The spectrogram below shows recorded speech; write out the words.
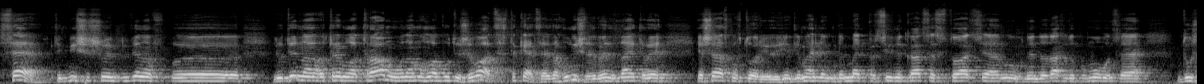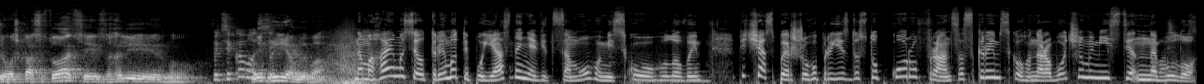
Все. Тим більше, що людина, е, людина отримала травму, вона могла бути жива. Це таке, це наголошую. Ви знаєте, ви, я ще раз повторюю, для мене, для медпрацівника, ця ситуація, ну, не надати допомогу, це дуже важка ситуація і взагалі ну, Ви цікавилися? неприємлива. Намагаємося отримати пояснення від самого міського голови. Під час першого приїзду стопкору Франца Скримського на робочому місці не було.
